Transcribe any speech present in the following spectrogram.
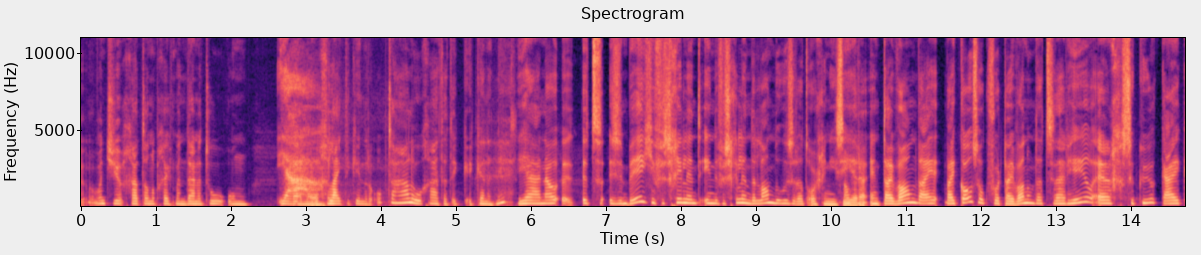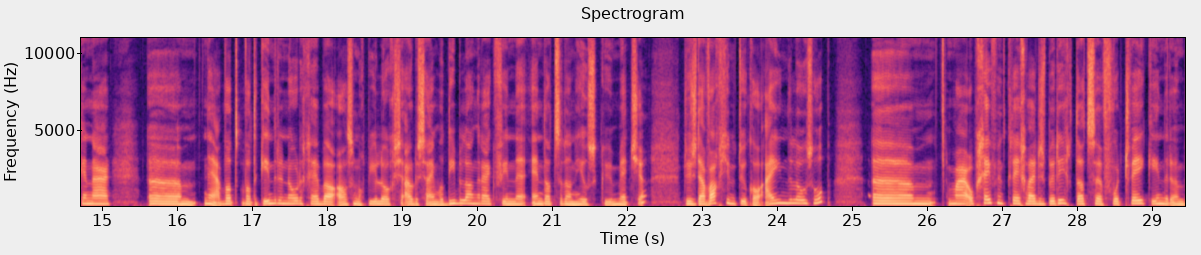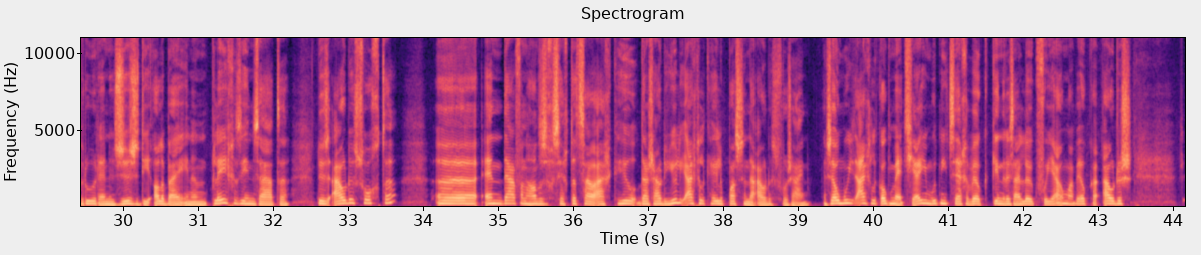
want je gaat dan op een gegeven moment daar naartoe om Ja. gelijk die kinderen op te halen. Hoe gaat het? Ik, ik ken het niet. Ja, nou, het is een beetje verschillend in de verschillende landen hoe ze dat organiseren. In Taiwan, wij, wij kozen ook voor Taiwan omdat ze daar heel erg secuur kijken naar ehm, nou ja, wat, wat de kinderen nodig hebben. Als er nog biologische ouders zijn, wat die belangrijk vinden. En dat ze dan heel secuur matchen. Dus daar wacht je natuurlijk al eindeloos op. Ehm, maar op een gegeven moment kregen wij dus bericht dat ze voor twee kinderen, een broer en een zus, die allebei in een pleeggezin zaten, dus ouders zochten. Eh, en daarvan hadden ze gezegd dat zou eigenlijk heel, daar zouden jullie eigenlijk hele passende ouders voor zijn. En zo moet je het eigenlijk ook matchen. Hè? Je moet niet zeggen welke kinderen zijn leuk voor jou, maar welke ouders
